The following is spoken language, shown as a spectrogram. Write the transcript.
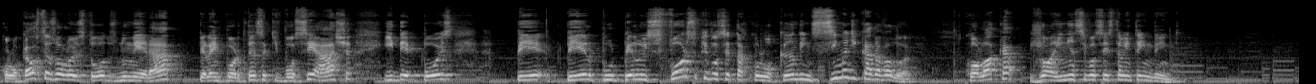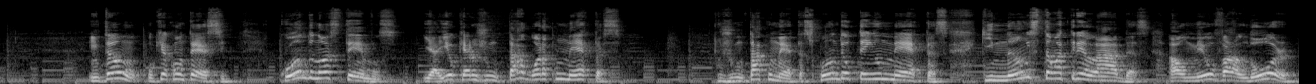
colocar os seus valores todos, numerar pela importância que você acha e depois pe, pe, por, pelo esforço que você está colocando em cima de cada valor. Coloca joinha se vocês estão entendendo. Então, o que acontece? Quando nós temos, e aí eu quero juntar agora com metas juntar com metas. Quando eu tenho metas que não estão atreladas ao meu valor,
